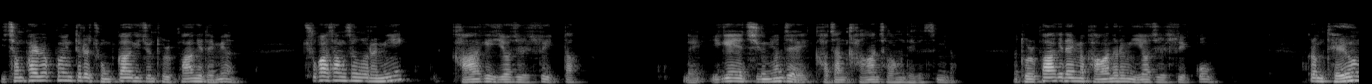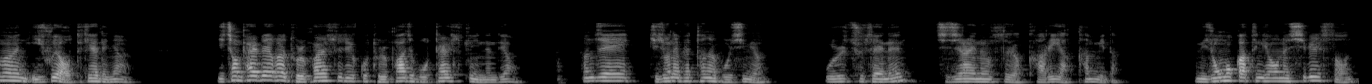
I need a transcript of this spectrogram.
2800포인트를 종가 기준 돌파하게 되면 추가 상승 흐름이 강하게 이어질 수 있다. 네, 이게 지금 현재 가장 강한 저항 되겠습니다. 돌파하게 되면 강한 흐름이 이어질 수 있고 그럼 대응은 이후에 어떻게 해야 되냐? 2800을 돌파할 수도 있고 돌파하지 못할 수도 있는데요. 현재 기존의 패턴을 보시면 울 추세는 지지라인으로서 역할이 약합니다. 이 종목 같은 경우는 11선,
